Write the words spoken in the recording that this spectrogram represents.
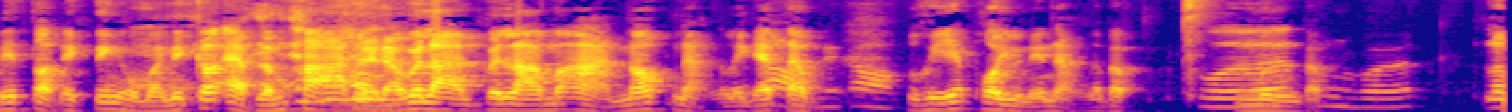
ไม่ตอด acting ของมันนี่ก็แอบลำคาญเลยนะ เวลาเวลามาอ่านนอกหนังอะไรเงี้ยแต่นึกออกคือพออยู่ในหนังแล้วแบบนึกออกมึงร์กแบบมัน work เรา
